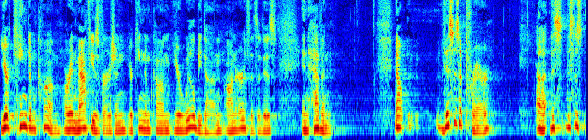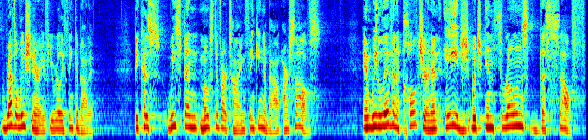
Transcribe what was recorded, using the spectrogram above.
your kingdom come. Or in Matthew's version, your kingdom come, your will be done on earth as it is in heaven. Now, this is a prayer. Uh, this, this is revolutionary if you really think about it, because we spend most of our time thinking about ourselves. And we live in a culture and an age which enthrones the self.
